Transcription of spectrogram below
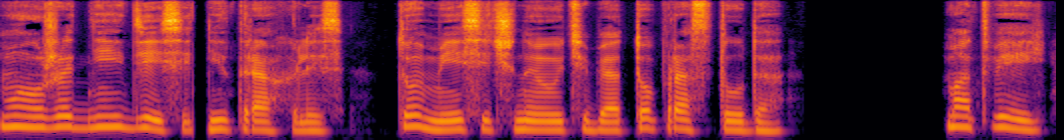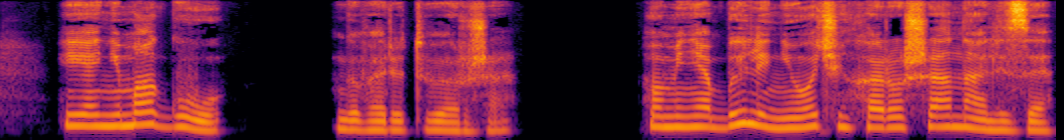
Мы уже дней десять не трахались. То месячные у тебя, то простуда. Матвей, я не могу, говорю тверже. У меня были не очень хорошие анализы.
